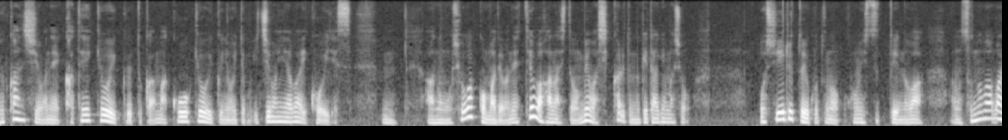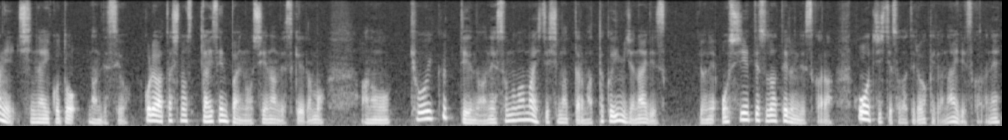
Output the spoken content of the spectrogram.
無関心はね家庭教育とか、まあ、公教育においても一番やばい行為です、うん、あの小学校まではね手は離しても目はしっかりと向けてあげましょう。教えるということの本質っていうのはあのそのままにしないことなんですよ。これは私の大先輩の教えなんですけれどもあの教育っていうのはねそのままにしてしまったら全く意味じゃないですよね。教えて育てるんですから放置して育てるわけではないですからね。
